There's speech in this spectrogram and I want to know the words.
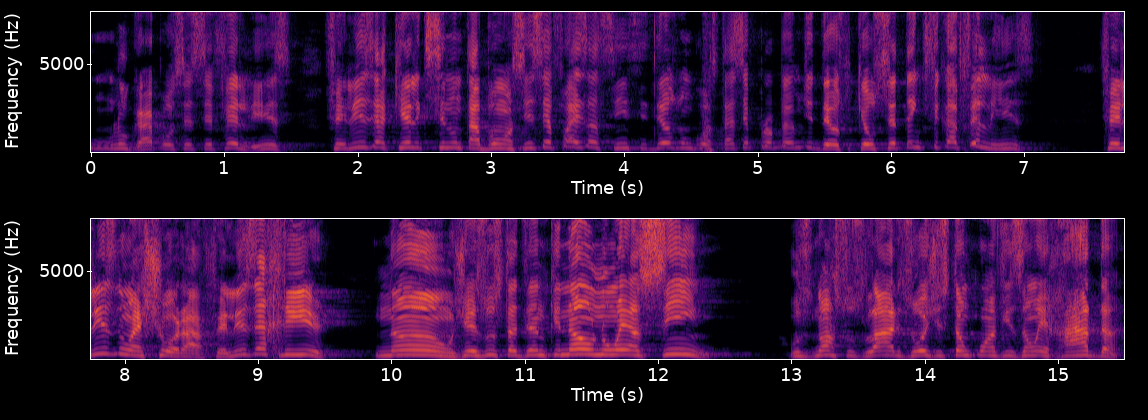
um lugar para você ser feliz. Feliz é aquele que, se não está bom assim, você faz assim. Se Deus não gostar, isso é problema de Deus, porque você tem que ficar feliz. Feliz não é chorar, feliz é rir. Não, Jesus está dizendo que não, não é assim. Os nossos lares hoje estão com a visão errada,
